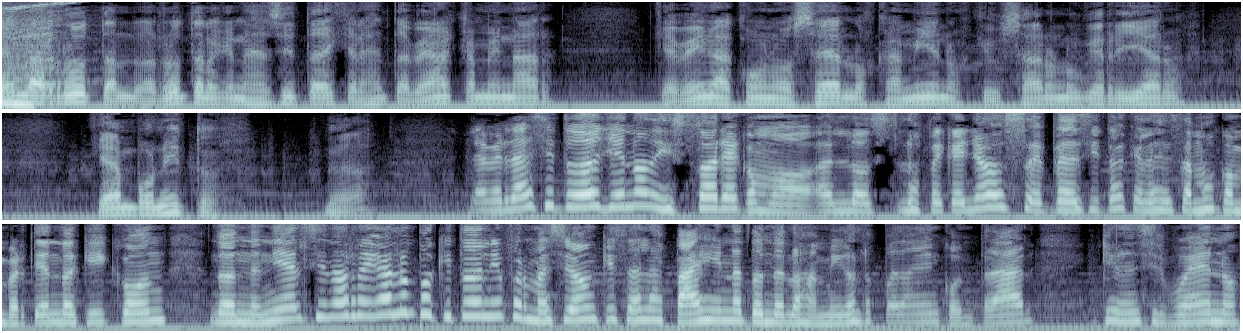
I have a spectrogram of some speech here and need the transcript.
Es la ruta, la ruta lo que necesita es que la gente venga a caminar, que venga a conocer los caminos que usaron los guerrilleros, quedan bonitos, ¿verdad? La verdad, sí, todo lleno de historia, como los, los pequeños pedacitos que les estamos compartiendo aquí con Don Daniel. Si nos regala un poquito de la información, quizás las páginas donde los amigos lo puedan encontrar. Quieren decir, bueno,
